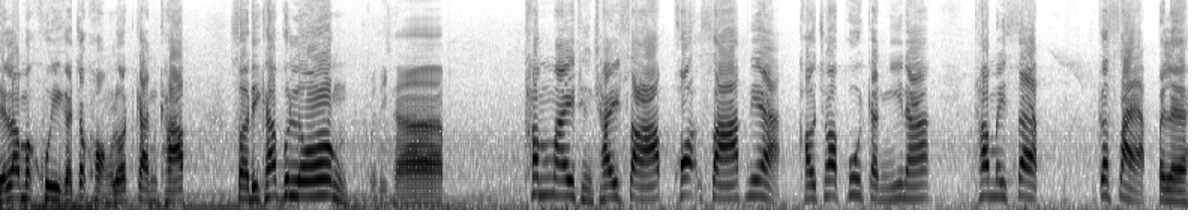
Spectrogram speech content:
ดี๋ยวเรามาคุยกับเจ้าของรถกันครับ สวัสดีครับคุณลุงสวัสดีครับทำไมถึงใช้ซาร์ฟเพราะซาร์ฟเนี่ยเขาชอบพูดกันงี้นะ ถ้าไม่แซบก็แสบไปเลย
